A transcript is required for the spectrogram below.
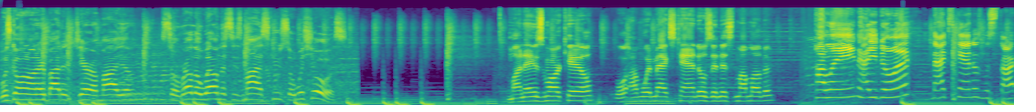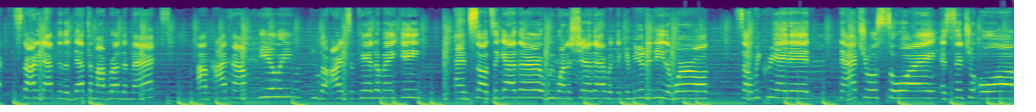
What's going on, everybody? It's Jeremiah. Sorella Wellness is my excuse, so what's yours? My name is Markel. Well, I'm with Max Candles, and this is my mother. Pauline, how you doing? Max Candles was start started after the death of my brother Max. Um, I found healing through the arts of candle making, and so together we want to share that with the community, the world. So we created natural soy, essential oil,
